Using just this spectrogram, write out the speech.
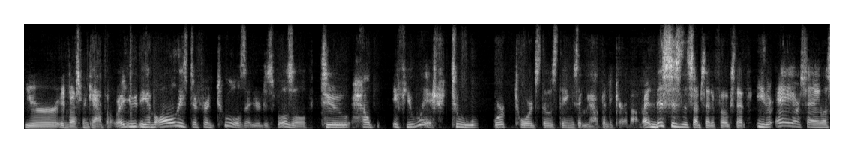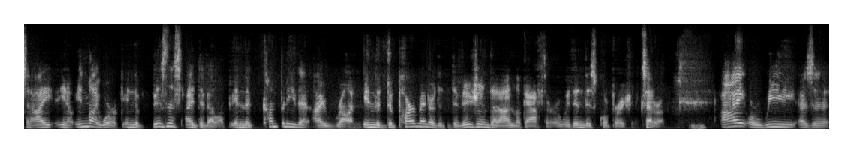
your investment capital, right? You, you have all these different tools at your disposal to help, if you wish, to work towards those things that you happen to care about right and this is the subset of folks that either a are saying listen i you know in my work in the business i develop in the company that i run in the department or the division that i look after within this corporation et cetera mm-hmm. i or we as a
